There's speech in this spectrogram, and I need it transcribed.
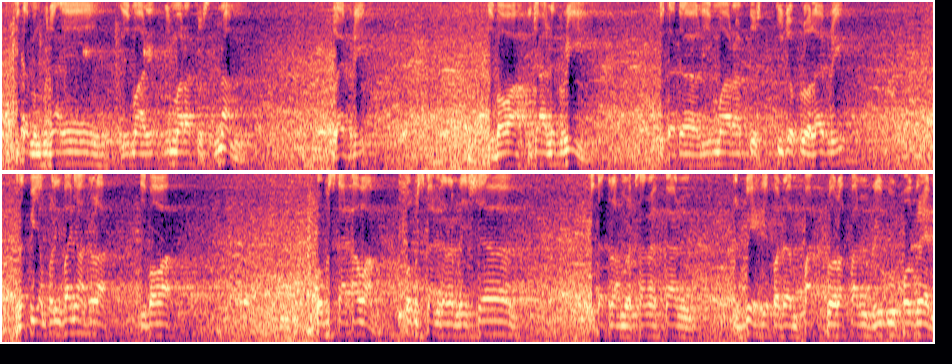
Kita mempunyai 506 library di bawah kerajaan negeri. Kita ada 570 library. Tetapi yang paling banyak adalah di bawah perpustakaan awam perpustakaan negara Malaysia. Kita telah melaksanakan lebih daripada 48,000 program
